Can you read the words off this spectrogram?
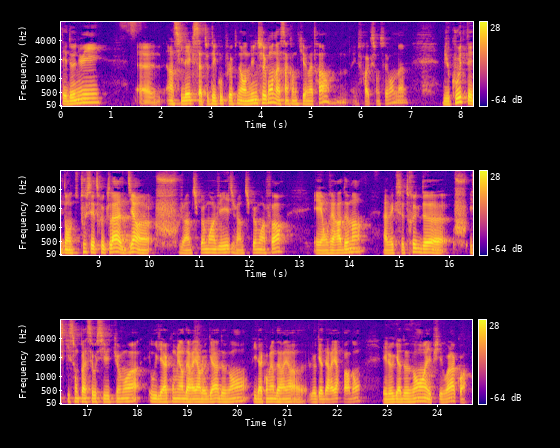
tu es de nuit. Euh, un silex, ça te découpe le pneu en une seconde à 50 km heure, une fraction de seconde même. Du coup, tu es dans tous ces trucs-là à te dire, euh, je vais un petit peu moins vite, je vais un petit peu moins fort, et on verra demain avec ce truc de est-ce qu'ils sont passés aussi vite que moi? Ou il est à combien derrière le gars devant? Il est à combien derrière euh, le gars derrière pardon et le gars devant et puis voilà quoi.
